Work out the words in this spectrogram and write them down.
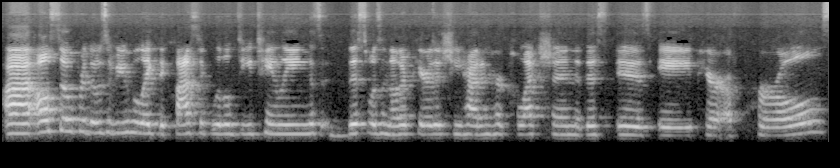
Uh, also, for those of you who like the classic little detailings, this was another pair that she had in her collection. This is a pair of pearls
